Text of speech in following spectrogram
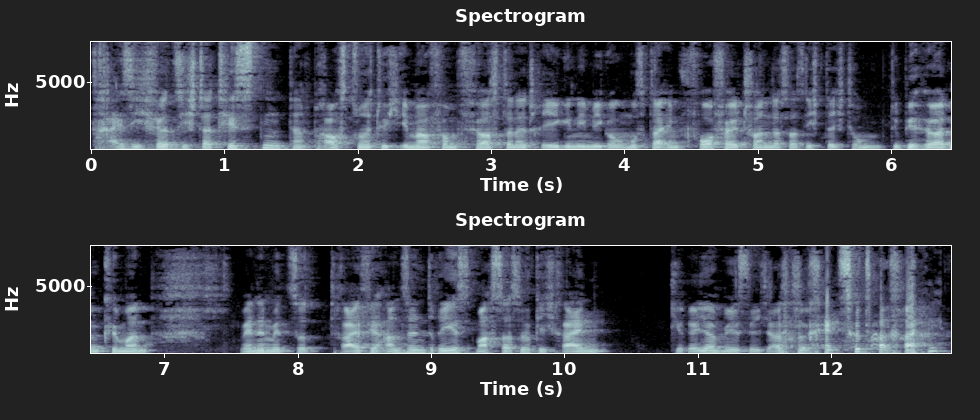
30, 40 Statisten, dann brauchst du natürlich immer vom Förster eine Drehgenehmigung, musst da im Vorfeld schon, dass was ich dich um die Behörden kümmern. Wenn du mit so drei, vier Hanseln drehst, machst du das wirklich rein Guerilla-mäßig. Also rennst du da rein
